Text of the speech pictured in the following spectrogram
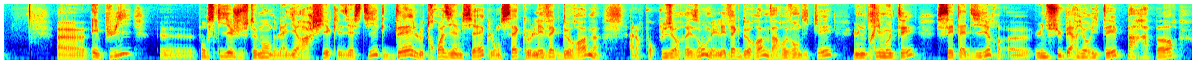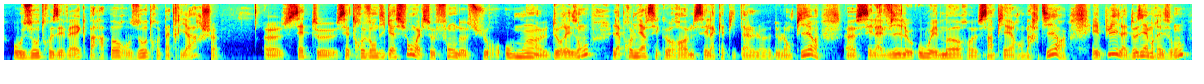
et puis, euh, pour ce qui est justement de la hiérarchie ecclésiastique, dès le IIIe siècle, on sait que l'évêque de Rome, alors pour plusieurs raisons, mais l'évêque de Rome va revendiquer une primauté, c'est-à-dire euh, une supériorité par rapport aux autres évêques, par rapport aux autres patriarches. Euh, cette, euh, cette revendication, elle se fonde sur au moins euh, deux raisons. La première, c'est que Rome, c'est la capitale de l'Empire, c'est la ville où est mort Saint Pierre en martyr. Et puis la deuxième raison,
